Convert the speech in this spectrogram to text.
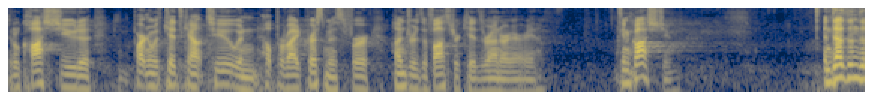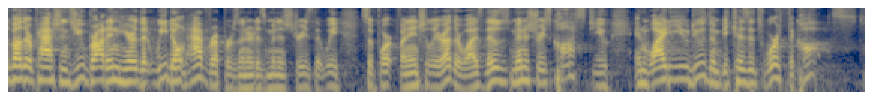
It'll cost you to partner with Kids Count 2 and help provide Christmas for hundreds of foster kids around our area. It's going to cost you. And dozens of other passions you brought in here that we don't have represented as ministries that we support financially or otherwise. Those ministries cost you. And why do you do them? Because it's worth the cost.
